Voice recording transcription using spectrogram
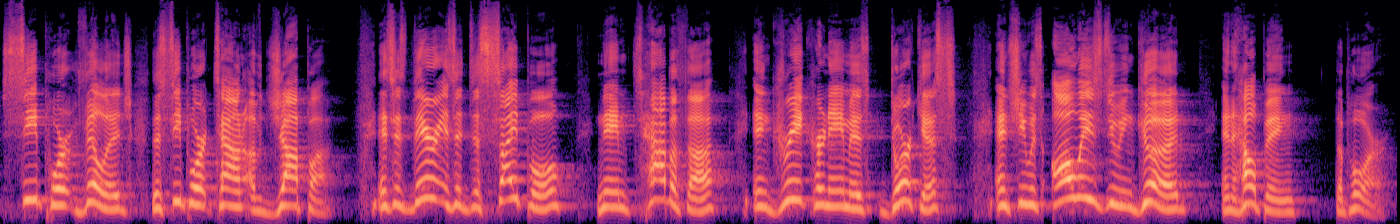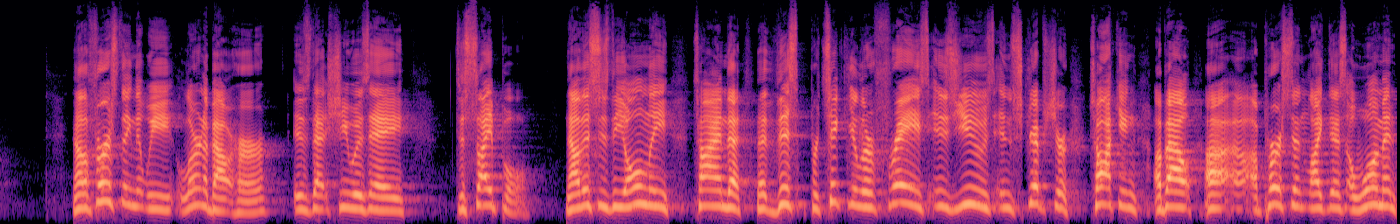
seaport village, the seaport town of Joppa. It says, There is a disciple named Tabitha in Greek, her name is Dorcas, and she was always doing good and helping the poor. Now, the first thing that we learn about her is that she was a disciple. Now, this is the only time that, that this particular phrase is used in Scripture, talking about a person like this, a woman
